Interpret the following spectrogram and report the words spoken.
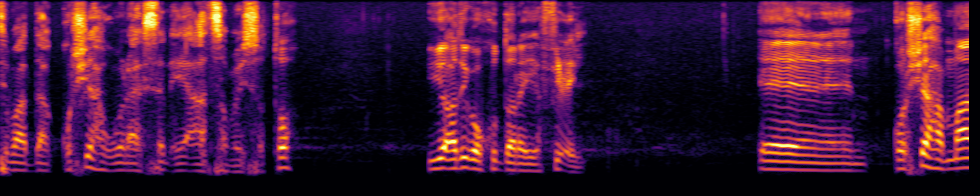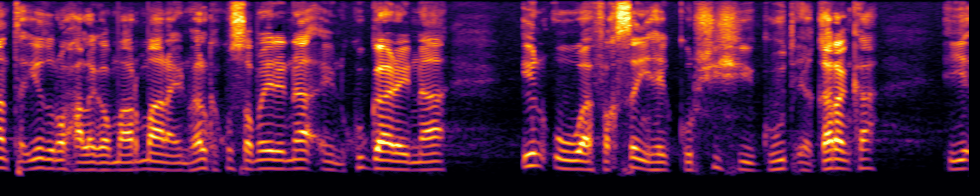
timaadaa qorshaha wanaagsan ee aada samaysato iyo adigoo ku daraya ficil qorshaha maanta iyaduna waxaa laga maarmaana aynu halka ku samaynaynaa aynu ku gaadhaynaa in uu waafaqsan yahay qorshihii guud ee qaranka iyo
